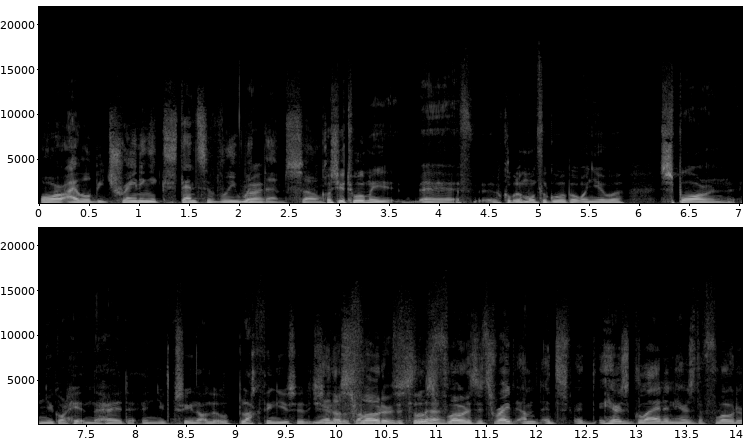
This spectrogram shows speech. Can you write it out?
Or I will be training extensively with Right. them. So Because you told me uh, a couple of months ago about when you were sparring and you got hit in the head and you've seen that little black thing you said. you Yeah, those floaters. Is Those there? floaters. It's right. Um, it's it, here's Glenn and here's the floater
